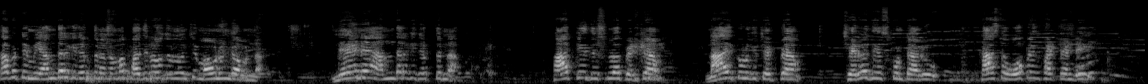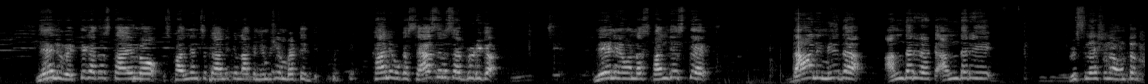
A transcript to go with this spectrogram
కాబట్టి మీ అందరికీ చెప్తున్నానమ్మా పది రోజుల నుంచి మౌనంగా ఉన్నా. నేనే అందరికీ చెప్తున్నా. పార్టీ దృష్టిలో పెట్టాం నాయకులకు చెప్పాం. చర్య తీసుకుంటారు. కాస్త ఓపిక పట్టండి. నేను వ్యక్తిగత స్థాయిలో స్పందించడానికి నాకు నిమిషం పట్టింది కానీ ఒక శాసనసభ్యుడిగా నేనేమన్నా స్పందిస్తే దాని మీద అందరి అందరి విశ్లేషణ ఉంటుంది.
